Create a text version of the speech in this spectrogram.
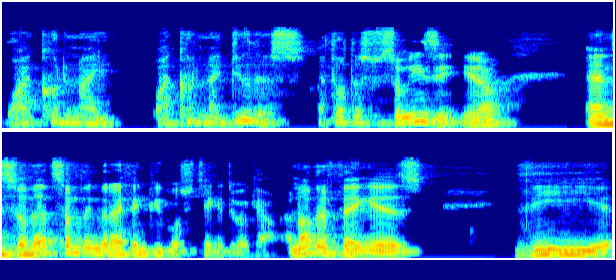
why couldn't I? Why couldn't I do this? I thought this was so easy," you know. And so that's something that I think people should take into account. Another thing is the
